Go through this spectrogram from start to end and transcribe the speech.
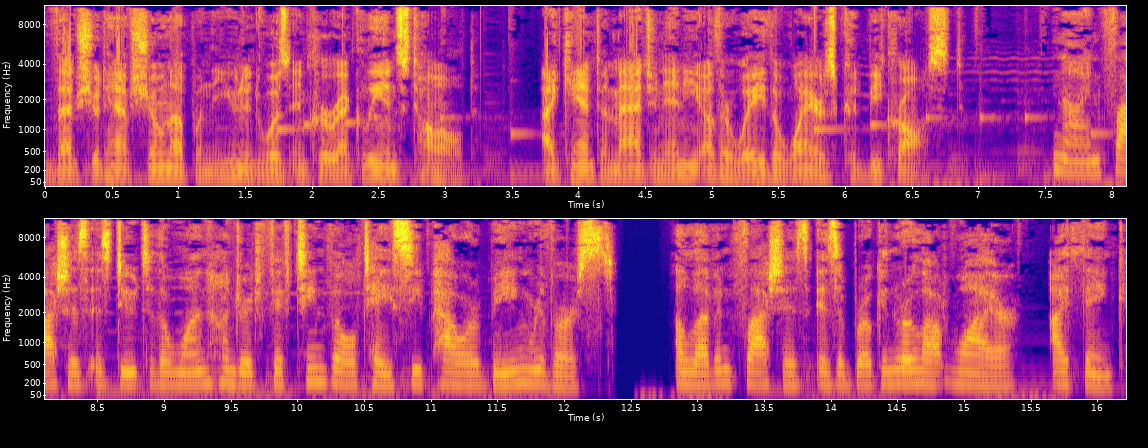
That should have shown up when the unit was incorrectly installed. I can't imagine any other way the wires could be crossed. 9 flashes is due to the 115 volt AC power being reversed. 11 flashes is a broken rollout wire, I think.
